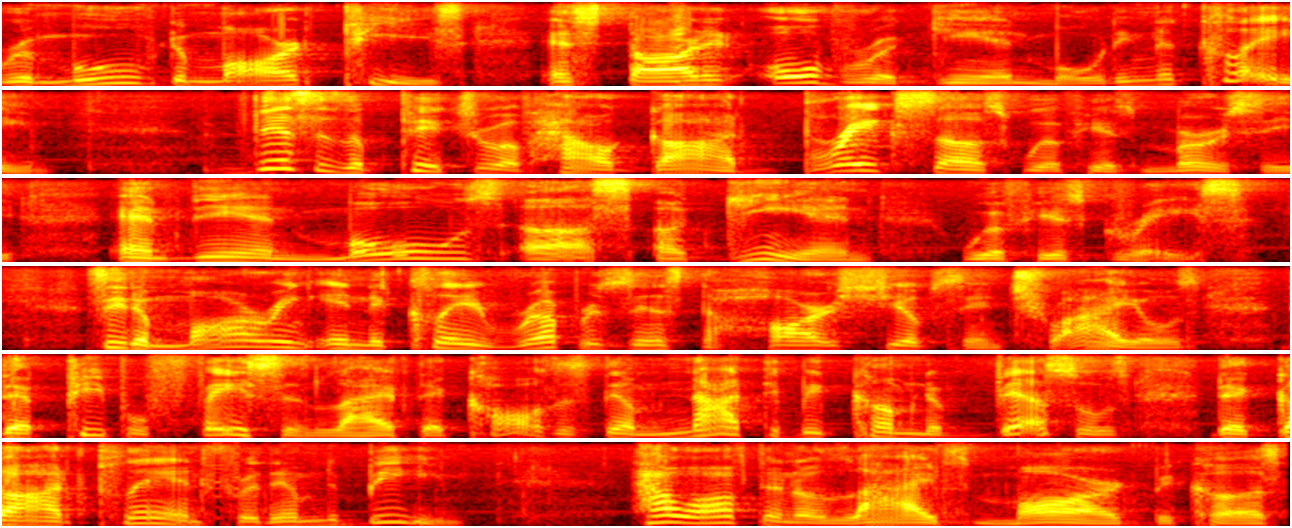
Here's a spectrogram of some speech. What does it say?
removed the marred piece, and started over again molding the clay. This is a picture of how God breaks us with his mercy and then molds us again with his grace. See, the marring in the clay represents the hardships and trials that people face in life that causes them not to become the vessels that God planned for them to be. How often are lives marred because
